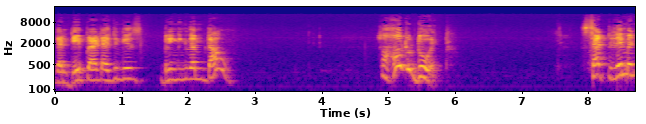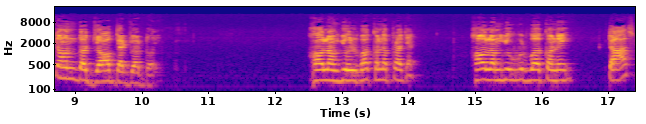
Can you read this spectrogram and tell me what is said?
then deprioritizing is bringing them down. So, how to do it? set limit on the job that you're doing. How long you will work on a project, how long you would work on a task,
